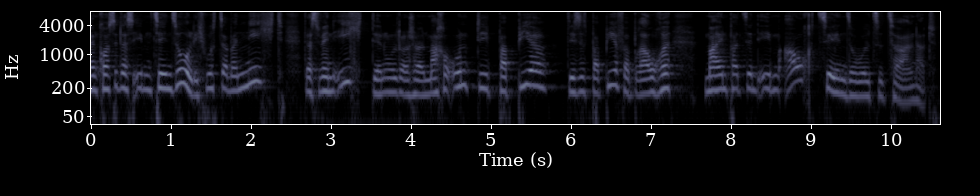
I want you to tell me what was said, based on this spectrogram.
dann kostet das eben 10 Sol. Ich wusste aber nicht, dass wenn ich den Ultraschall mache und die Papier, dieses Papier verbrauche, mein Patient eben auch 10 Sol zu zahlen hat.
